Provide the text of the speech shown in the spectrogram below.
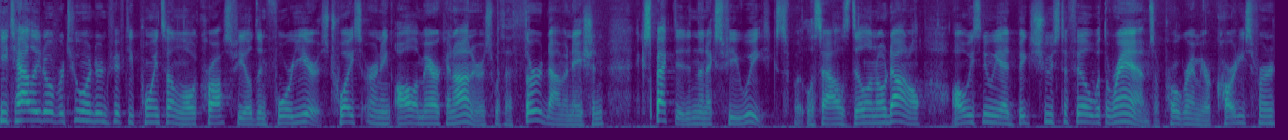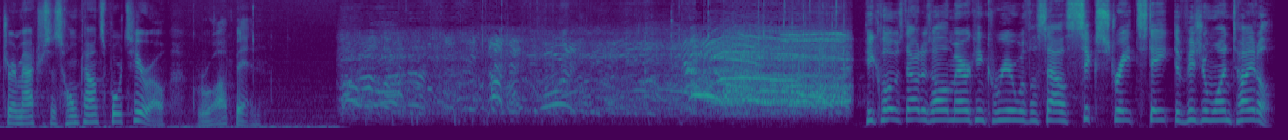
He tallied over 250 points on the lacrosse field in four years, twice earning All-American honors with a third nomination expected in the next few weeks. But LaSalle's Dylan O'Donnell always knew he had big shoes to fill with the Rams, a program your Cardi's Furniture and Mattresses hometown sports hero grew up in. He closed out his All-American career with LaSalle's sixth straight state Division I title.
